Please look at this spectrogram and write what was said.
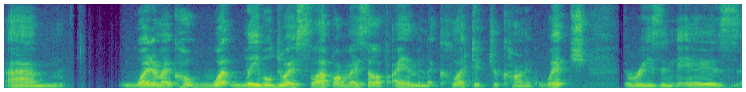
Um, what am I called? What label do I slap on myself? I am an eclectic draconic witch. The reason is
